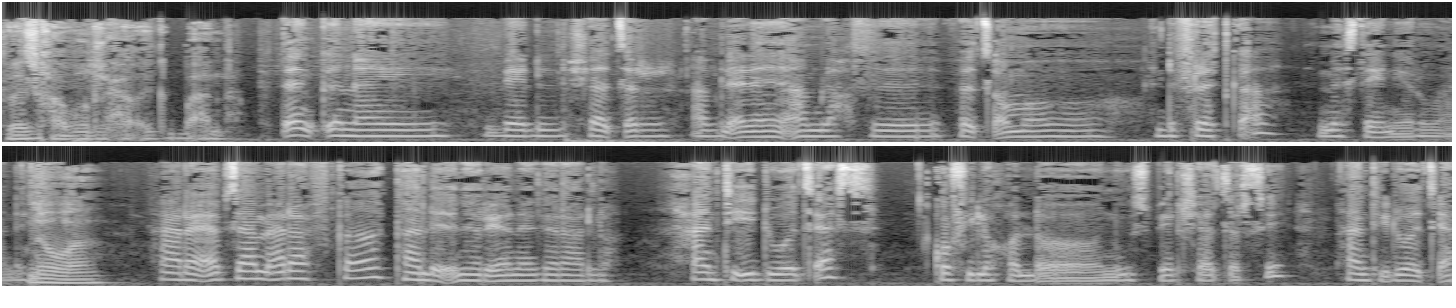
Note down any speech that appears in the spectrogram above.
ስለዚ ካብኡ ንርሕቕ ይግባኣና ጠንቂ ናይ ቤል ሻፅር ኣብ ልዕሊ ኣምላኽ ዝፈፀሞ ድፍረት ከዓ መስተ ዩ ነይሩ ማለት እዩ ሃራይ ኣብዛ ምዕራፍ ከዓ ካልእ ንሪኦ ነገር ኣሎ ሓንቲ ኢድ ወፅያስ ኮፍ ኢሎ ከሎ ንጉስ ቤልሻ ፅርሲ ሓንቲ ኢድ ወፅያ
